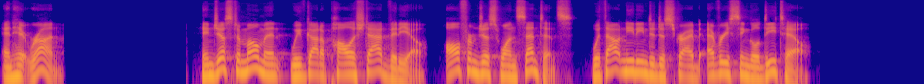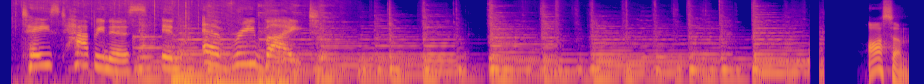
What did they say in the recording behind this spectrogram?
and hit Run. In just a moment, we've got a polished ad video, all from just one sentence, without needing to describe every single detail. Taste happiness in every bite. Awesome.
